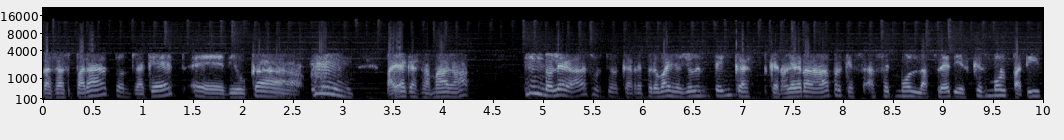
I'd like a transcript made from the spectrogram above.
desesperat, doncs aquest eh, diu que, vaja, que s'amaga, no li agrada sortir al carrer, però vaja, jo entenc que, que no li agradava perquè ha fet molt de fred i és que és molt petit.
